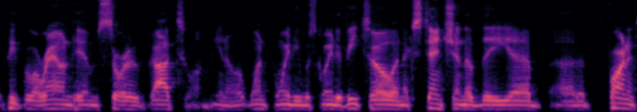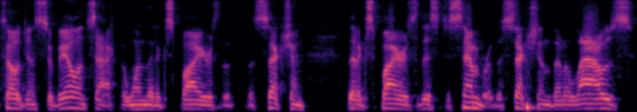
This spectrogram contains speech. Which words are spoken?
the people around him sort of got to him. You know, at one point he was going to veto an extension of the uh, uh, Foreign Intelligence Surveillance Act, the one that expires, the, the section that expires this December, the section that allows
